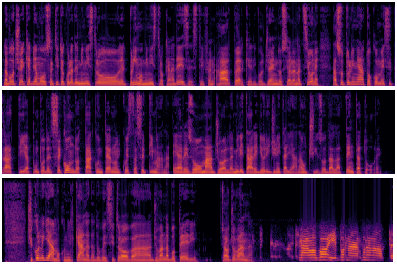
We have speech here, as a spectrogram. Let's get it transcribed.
La voce che abbiamo sentito è quella del, ministro, del primo ministro canadese Stephen Harper che rivolgendosi alla nazione ha sottolineato come si tratti appunto del secondo attacco interno di questa settimana e ha reso omaggio al militare di origine italiana ucciso dall'attentatore. Ci colleghiamo con il Canada dove si trova Giovanna Botteri. Ciao Giovanna. Ciao a voi e buona, buonanotte.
